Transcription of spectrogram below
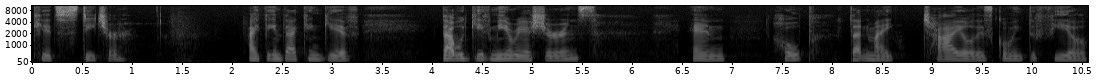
kid's teacher, I think that can give, that would give me reassurance and hope that my child is going to feel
